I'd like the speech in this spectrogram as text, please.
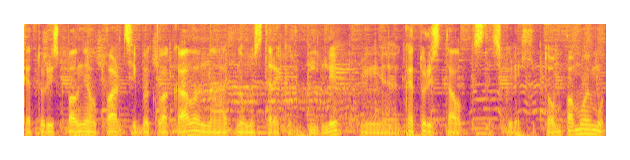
который исполнял партии бэк-вокала на одном из треков Билли, э, который стал, кстати говоря, хитом, по-моему.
